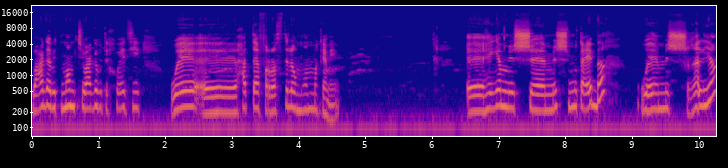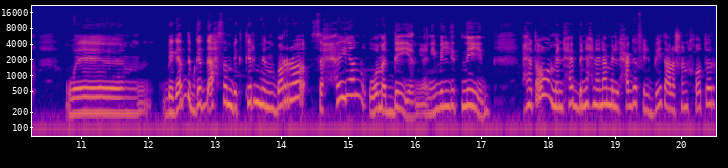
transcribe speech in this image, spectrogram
وعجبت مامتي وعجبت إخواتي وحتى فرست لهم هم كمان. هي مش مش متعبة ومش غالية وبجد بجد أحسن بكتير من بره صحيا وماديا يعني من الاتنين. إحنا طبعا بنحب إن إحنا نعمل الحاجة في البيت علشان خاطر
